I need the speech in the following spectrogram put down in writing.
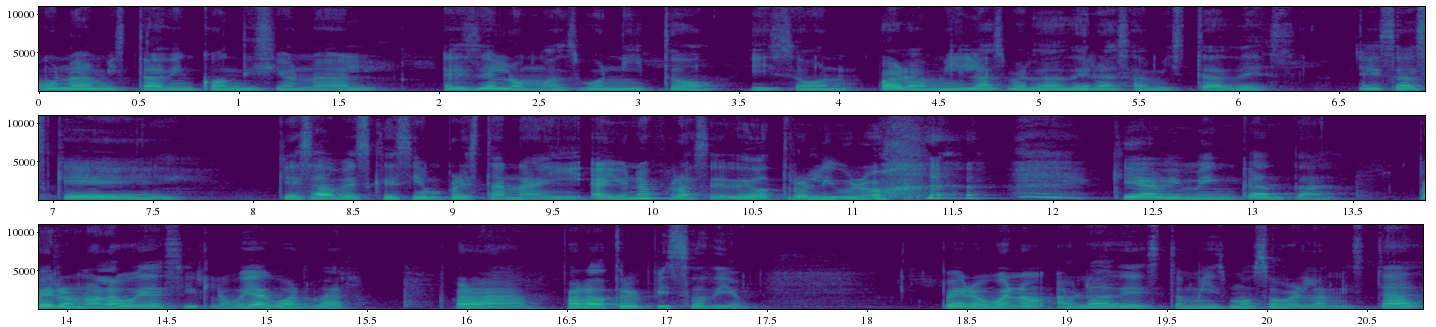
una amistad incondicional es de lo más bonito y son para mí las verdaderas amistades, esas que que sabes que siempre están ahí. Hay una frase de otro libro que a mí me encanta pero no la voy a decir, la voy a guardar para, para otro episodio. Pero bueno, habla de esto mismo sobre la amistad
